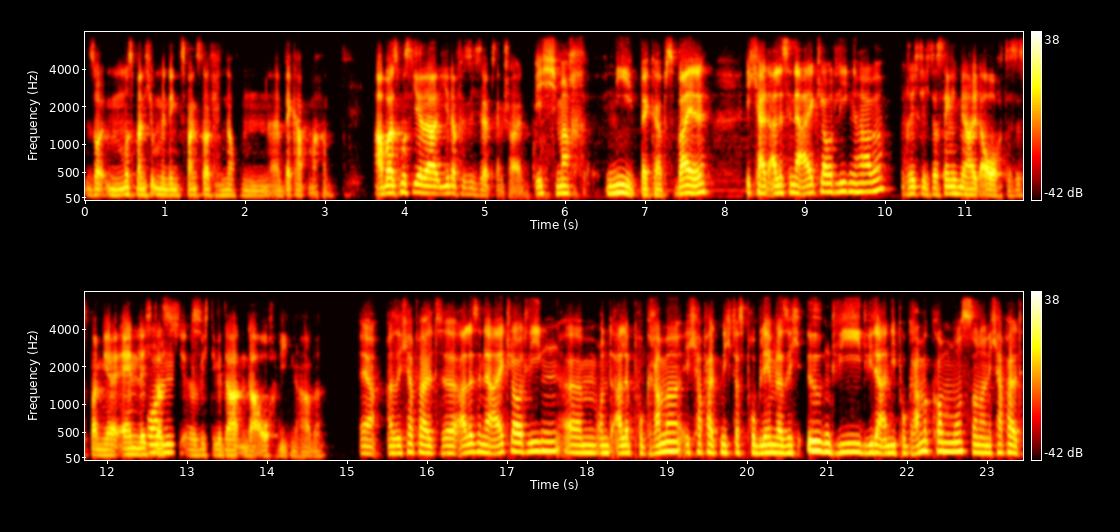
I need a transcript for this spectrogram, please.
soll, muss man nicht unbedingt zwangsläufig noch ein äh, Backup machen. Aber es muss jeder, jeder für sich selbst entscheiden. Ich mache nie Backups, weil ich halt alles in der iCloud liegen habe. Richtig, das denke ich mir halt auch. Das ist bei mir ähnlich, Und dass ich äh, wichtige Daten da auch liegen habe. Ja, also ich habe halt äh, alles in der iCloud liegen ähm, und alle Programme. Ich habe halt nicht das Problem, dass ich irgendwie wieder an die Programme kommen muss, sondern ich habe halt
